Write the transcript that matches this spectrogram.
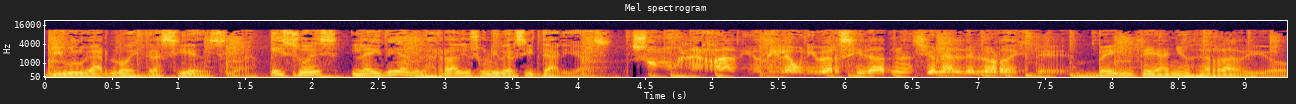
divulgar nuestra ciencia. Eso es la idea de las radios universitarias. Somos la radio de la Universidad Nacional del Nordeste. 20 años de radio.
